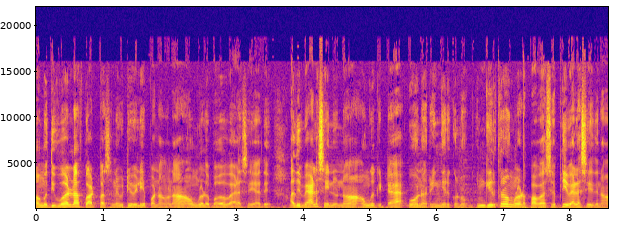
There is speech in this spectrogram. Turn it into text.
அவங்க தி வேர்ல்ட் ஆஃப் காட் பர்சனை விட்டு வெளியே பண்ணாங்கன்னா அவங்களோட பவர் வேலை செய்யாது. அது வேலை செய்யணும்னா அவங்க கிட்ட போன ரிங் இருக்கணும். இங்கே இருக்கிறவங்களோட பவர்ஸ் எப்படி வேலை செய்யுதுன்னா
